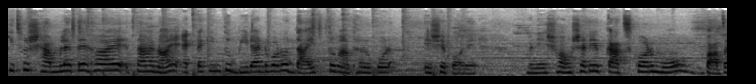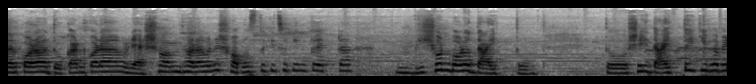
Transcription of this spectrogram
কিছু সামলাতে হয় তা নয়, একটা কিন্তু বিরাট বড় দায়িত্ব মাথার উপর এসে পড়ে। মানে সংসারের কাজকর্ম, বাজার করা, দোকান করা, রেশন ধরা মানে সমস্ত কিছু কিন্তু একটা ভীষণ বড় দায়িত্ব। তো সেই দায়িত্বই কীভাবে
